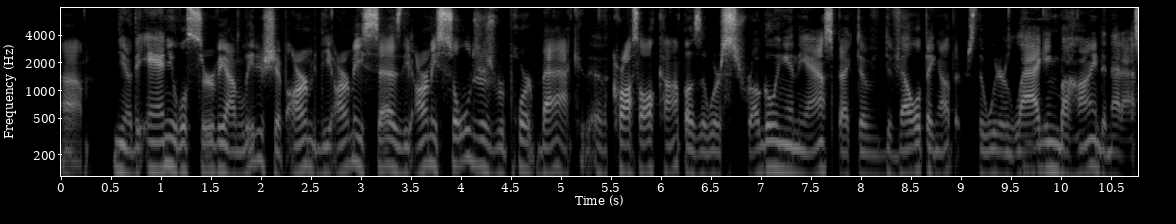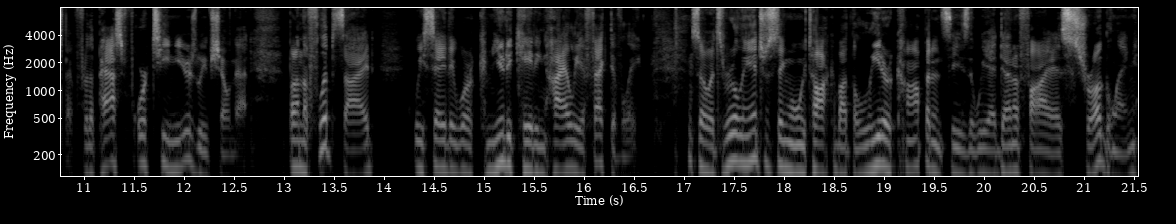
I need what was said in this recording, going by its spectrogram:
um, you know the annual survey on leadership. Army the army says the army soldiers report back across all compos that we're struggling in the aspect of developing others that we're lagging behind in that aspect. For the past 14 years we've shown that. But on the flip side we say that we're communicating highly effectively. So it's really interesting when we talk about the leader competencies that we identify as struggling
